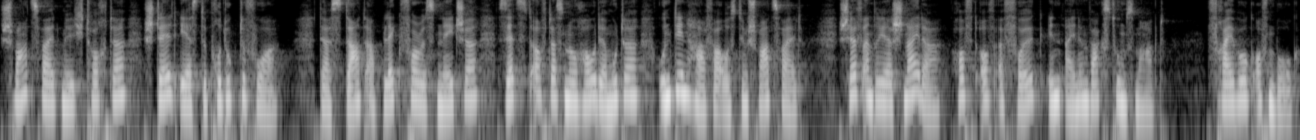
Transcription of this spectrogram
Schwarzwaldmilch-Tochter stellt erste Produkte vor. Das Start-up Black Forest Nature setzt auf das Know-how der Mutter und den Hafer aus dem Schwarzwald. Chef Andreas Schneider hofft auf Erfolg in einem Wachstumsmarkt. Freiburg-Offenburg.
